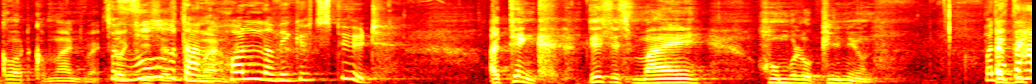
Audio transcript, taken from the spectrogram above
God's commandments Så or hvordan holder vi Guds bud? I think this is my humble opinion. Og dette her,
